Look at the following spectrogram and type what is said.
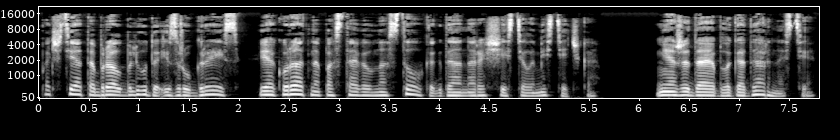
почти отобрал блюдо из рук Грейс и аккуратно поставил на стол, когда она расчистила местечко. Не ожидая благодарности,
